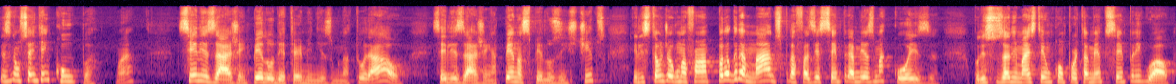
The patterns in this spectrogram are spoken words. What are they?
eles não sentem culpa. Não é? Se eles agem pelo determinismo natural, se eles agem apenas pelos instintos, eles estão de alguma forma programados para fazer sempre a mesma coisa. Por isso os animais têm um comportamento sempre igual.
